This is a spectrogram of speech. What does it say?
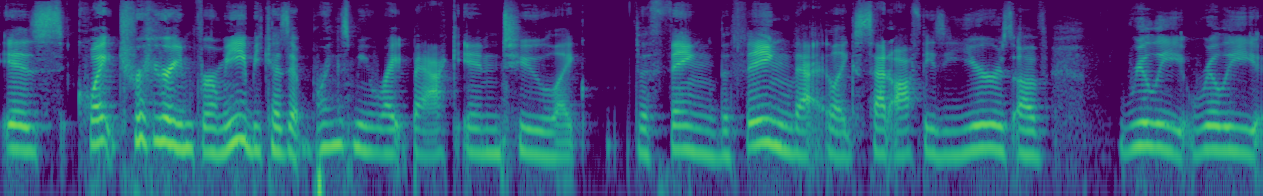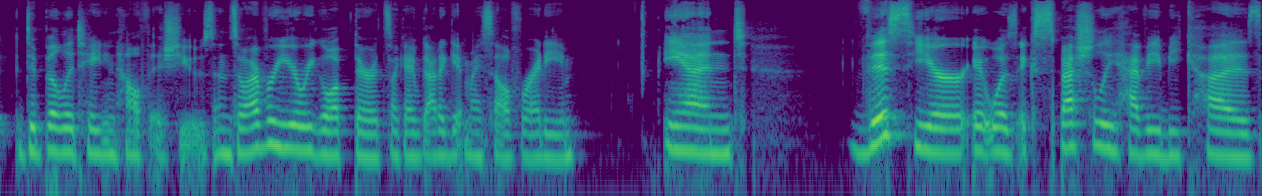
is quite triggering for me because it brings me right back into like the thing, the thing that like set off these years of really, really debilitating health issues. And so every year we go up there, it's like I've got to get myself ready. And this year it was especially heavy because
